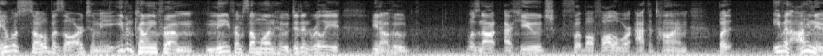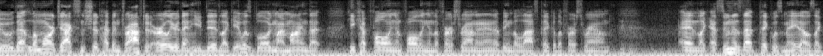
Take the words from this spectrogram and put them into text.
It was so bizarre to me, even coming from me, from someone who didn't really, you know, who was not a huge football follower at the time, but even I knew that Lamar Jackson should have been drafted earlier than he did. Like it was blowing my mind that he kept falling and falling in the first round and ended up being the last pick of the first round. Mm-hmm. And like as soon as that pick was made, I was like,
